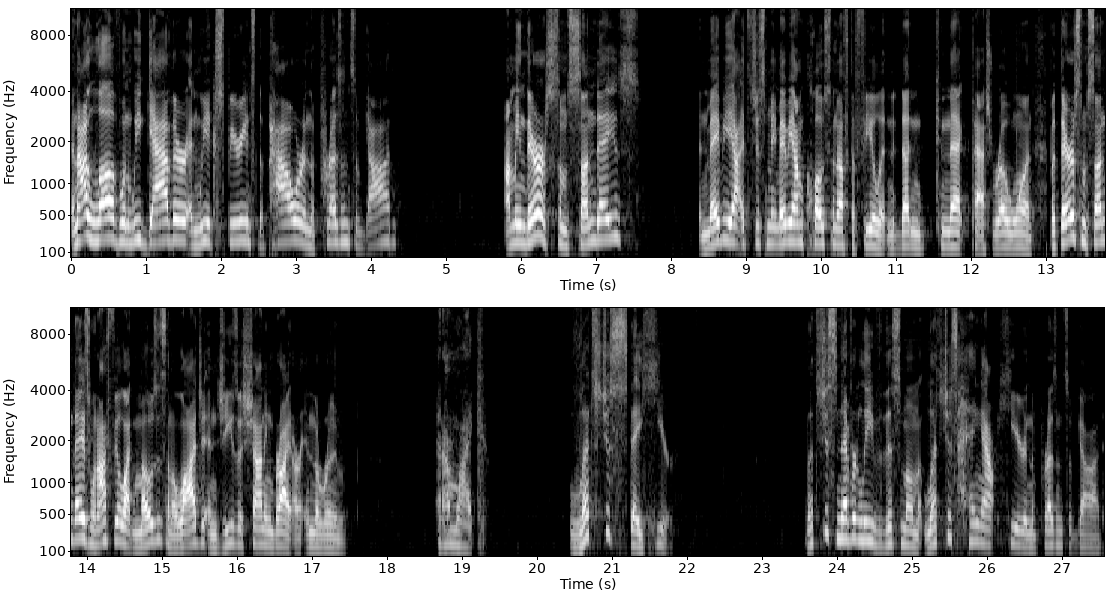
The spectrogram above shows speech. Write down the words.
And I love when we gather and we experience the power and the presence of God. I mean, there are some Sundays, and maybe it's just me, maybe I'm close enough to feel it and it doesn't connect past row one. But there are some Sundays when I feel like Moses and Elijah and Jesus shining bright are in the room. And I'm like, let's just stay here. Let's just never leave this moment. Let's just hang out here in the presence of God.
